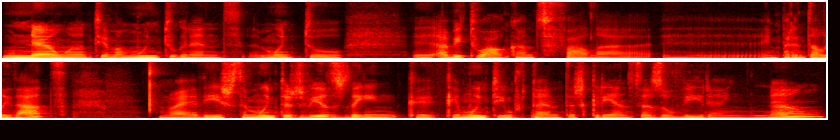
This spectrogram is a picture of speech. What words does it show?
o não é um tema muito grande, muito eh, habitual quando se fala eh, em parentalidade. Não é? Diz-se muitas vezes que, que é muito importante as crianças ouvirem não,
